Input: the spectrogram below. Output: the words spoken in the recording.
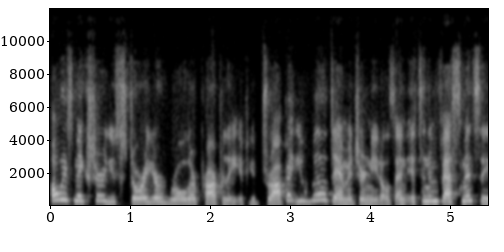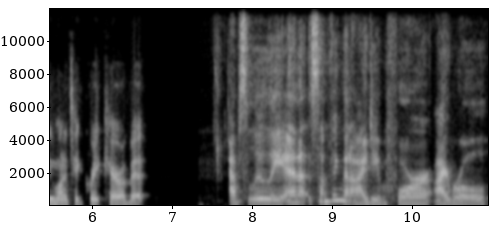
always make sure you store your roller properly. If you drop it, you will damage your needles and it's an investment, so you wanna take great care of it. Absolutely. And uh, something that I do before I roll,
